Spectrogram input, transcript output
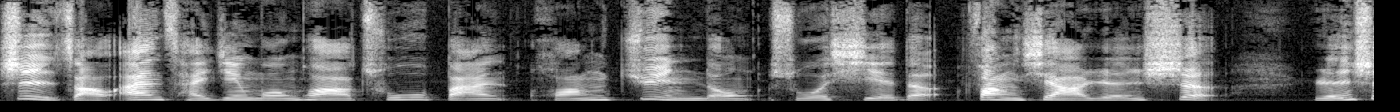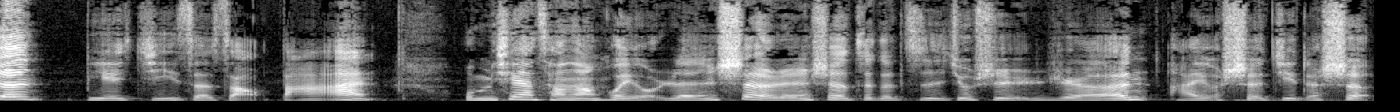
是早安财经文化出版黄俊龙所写的《放下人设，人生别急着找答案》。我们现在常常会有“人设”，“人设”这个字就是人，还有设计的“设”。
